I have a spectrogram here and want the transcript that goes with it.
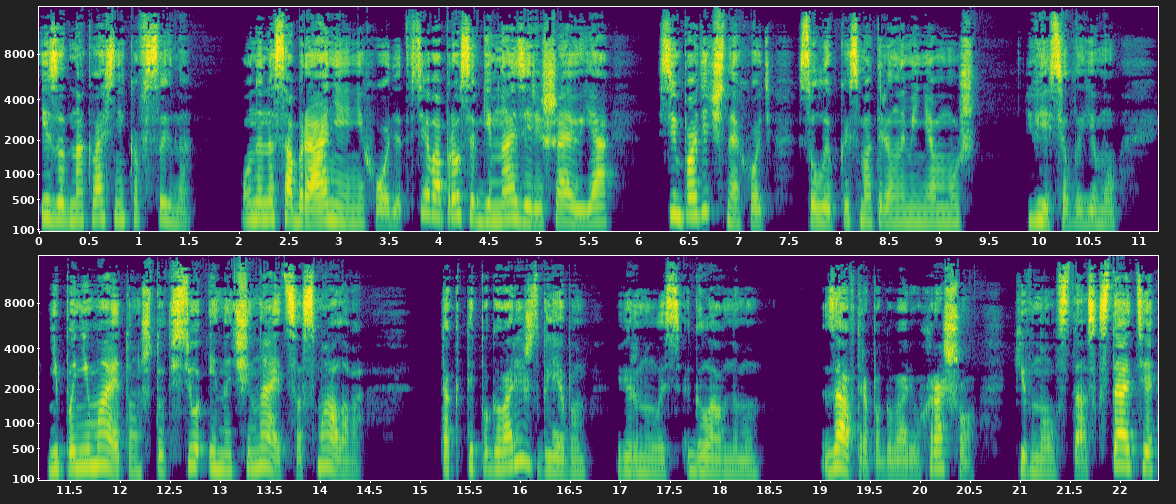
из одноклассников сына. Он и на собрания не ходит. Все вопросы в гимназии решаю я. Симпатичная хоть?» — с улыбкой смотрел на меня муж. Весело ему. Не понимает он, что все и начинается с малого. «Так ты поговоришь с Глебом?» — вернулась к главному. «Завтра поговорю, хорошо», — кивнул Стас. «Кстати,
